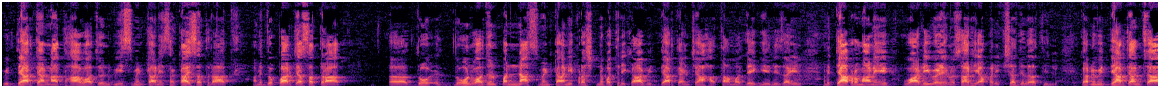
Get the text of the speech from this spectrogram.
विद्यार्थ्यांना दहा वाजून वीस मिनिटांनी सकाळी सत्रात आणि दुपारच्या सत्रात दो दोन वाजून पन्नास मिनिटांनी प्रश्नपत्रिका विद्यार्थ्यांच्या हातामध्ये गेली जाईल. आणि त्याप्रमाणे वाढीव वेळेनुसार ह्या परीक्षा दिल्या जातील. कारण विद्यार्थ्यांचा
